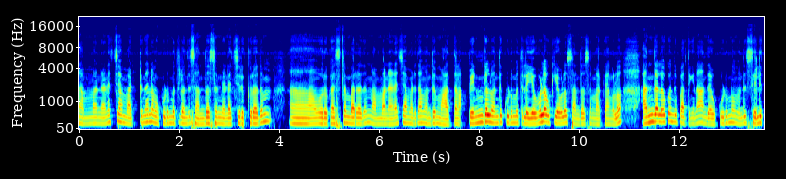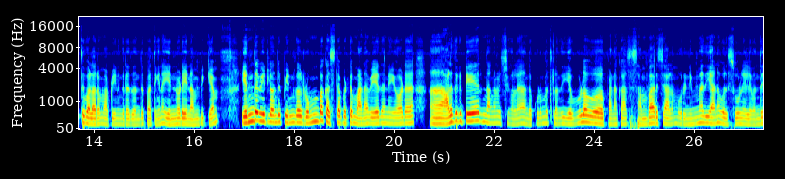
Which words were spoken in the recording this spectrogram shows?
நம்ம நினச்சா மட்டும்தான் நம்ம குடும்பத்தில் வந்து சந்தோஷம் நினச்சிருக்கிறதும் ஒரு கஷ்டம் வர்றதும் நம்ம நினச்சா மட்டும்தான் வந்து மாற்றலாம் பெண்கள் வந்து குடும்பத்தில் எவ்வளவுக்கு எவ்வளோ சந்தோஷமாக இருக்காங்களோ அந்த அளவுக்கு வந்து பார்த்திங்கன்னா அந்த குடும்பம் வந்து செழித்து வளரும் அப்படிங்கிறது வந்து பார்த்திங்கன்னா என்னுடைய நம்பிக்கை. எந்த வீட்டில் வந்து பெண்கள் ரொம்ப கஷ்டப்பட்டு மனவேதனையோட அழுதுகிட்டே இருந்தாங்கன்னு வச்சுக்கோங்களேன் அந்த குடும்பத்தில் வந்து எவ்வளோ பணக்காசு காசு சம்பாரித்தாலும் ஒரு நிம்மதியான ஒரு சூழ்நிலை வந்து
